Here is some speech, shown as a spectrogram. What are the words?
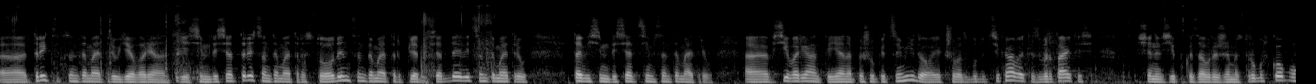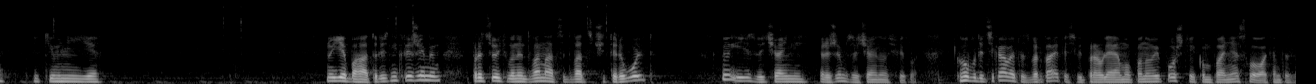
е, 30 см є варіант, є 73 см, 101 см, 59 см та 87 см. Е, всі варіанти я напишу під цим відео. Якщо вас будуть цікавити, звертайтесь. Ще не всі показав режими стробоскопу, які в ній є. Ну, є багато різних режимів. Працюють вони 12-24 вольт. Ну і звичайний режим звичайного світла. Кого буде цікавити, звертайтесь, відправляємо по новій пошті компанія Словак МТЗ.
